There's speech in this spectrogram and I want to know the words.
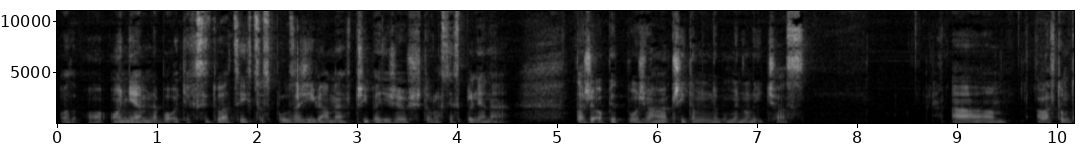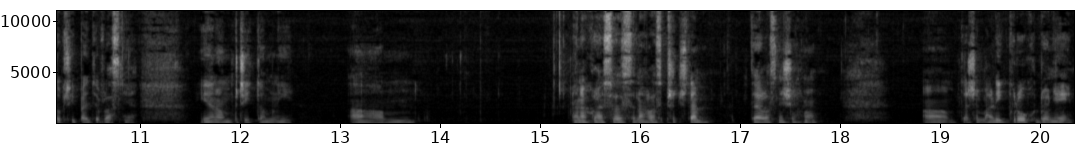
o, o, o něm nebo o těch situacích, co spolu zažíváme v případě, že už je to vlastně splněné takže opět používáme přítomný nebo minulý čas. Um, ale v tomto případě vlastně jenom přítomný. Um, A nakonec se zase nahlas přečtem. To je vlastně všechno. A, takže malý kruh, do něj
